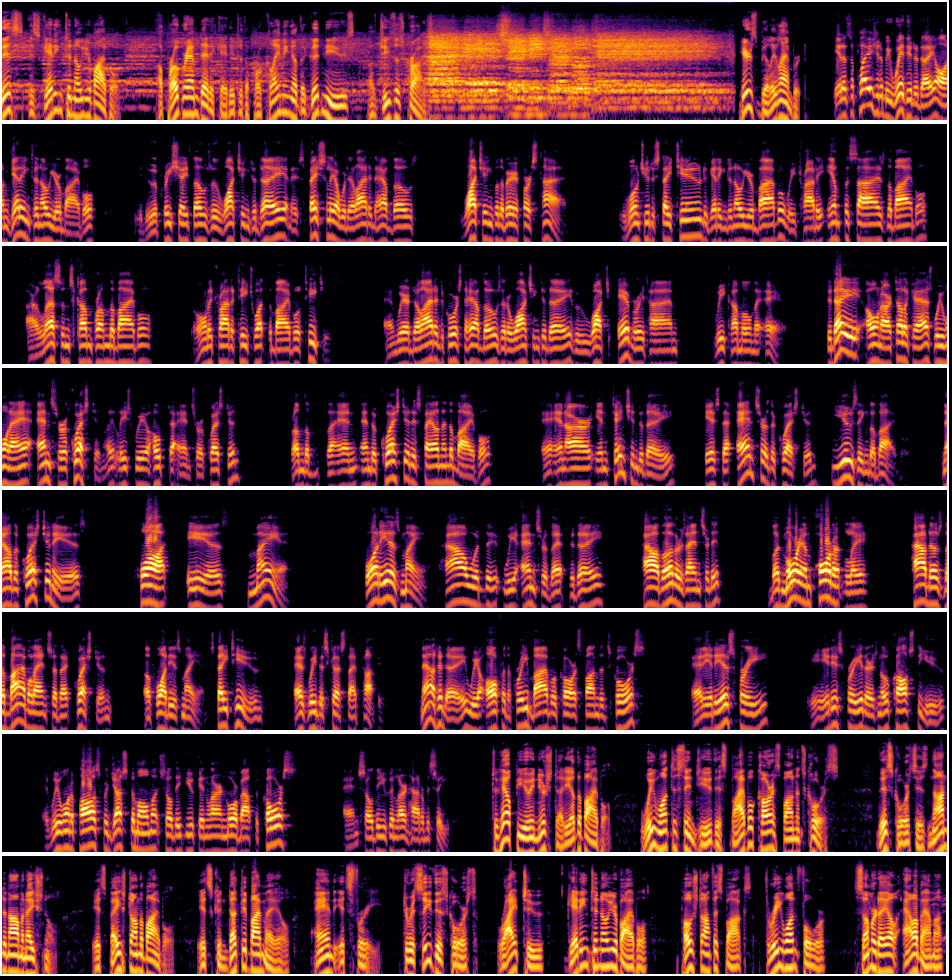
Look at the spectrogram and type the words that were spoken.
This is Getting to Know Your Bible, a program dedicated to the proclaiming of the good news of Jesus Christ. Here's Billy Lambert. It is a pleasure to be with you today on Getting to Know Your Bible. We do appreciate those who are watching today, and especially are we delighted to have those watching for the very first time. We want you to stay tuned to Getting to Know Your Bible. We try to emphasize the Bible. Our lessons come from the Bible. We only try to teach what the Bible teaches. And we're delighted, of course, to have those that are watching today who watch every time we come on the air. Today on our telecast, we want to a- answer a question. At least we hope to answer a question from the and and the question is found in the Bible. And our intention today is to answer the question using the Bible. Now the question is, what is man? What is man? How would the, we answer that today? How have others answered it? But more importantly, how does the Bible answer that question of what is man? Stay tuned as we discuss that topic. Now, today, we offer the free Bible correspondence course, and it is free. It is free, there's no cost to you. And we want to pause for just a moment so that you can learn more about the course and so that you can learn how to receive it. To help you in your study of the Bible, we want to send you this Bible correspondence course. This course is non denominational, it's based on the Bible, it's conducted by mail, and it's free. To receive this course, write to Getting to Know Your Bible, Post Office Box 314, Summerdale, Alabama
